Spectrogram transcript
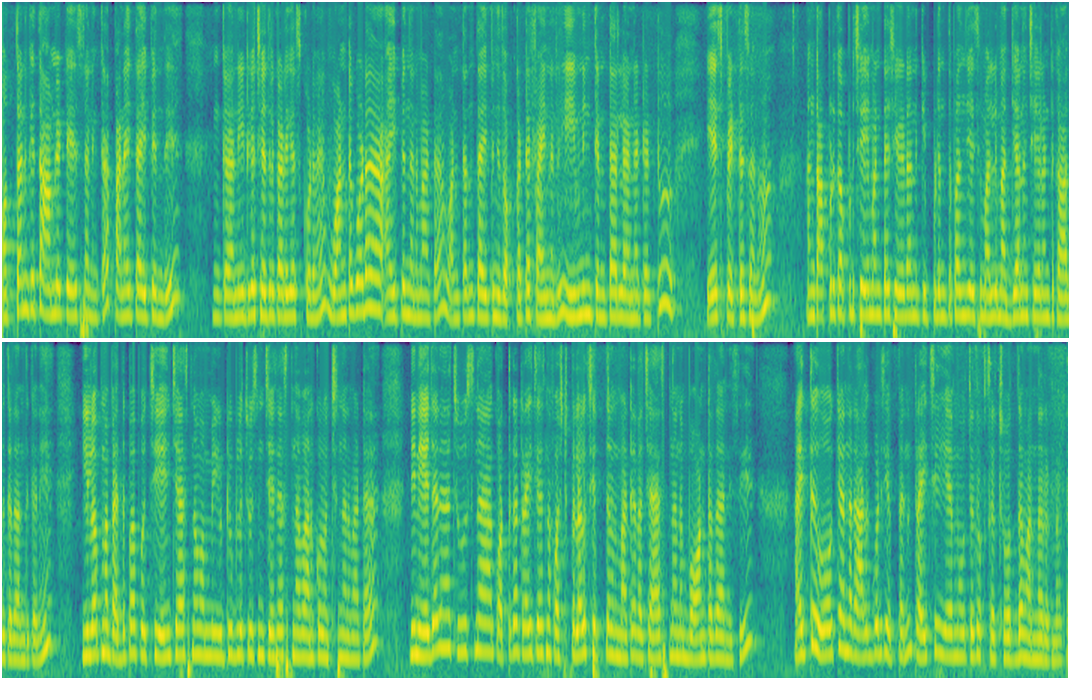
మొత్తానికైతే ఆమ్లెట్ వేస్తాను ఇంకా. పని అయితే అయిపోయింది. ఇంకా నీట్గా చేతులు కడిగేసుకోవడమే. వంట కూడా అయిపోయింది అనమాట వంట అంతా అయిపోయింది. ఇది ఒక్కటే ఫైనల్. ఈవినింగ్ తింటారులే అనేటట్టు వేసి పెట్టేశాను. ఇంకా అప్పటికప్పుడు చేయమంటే చేయడానికి ఇప్పుడు ఇంత పని చేసి మళ్ళీ మధ్యాహ్నం చేయాలంటే కాదు కదా అందుకని. ఈలోపు మా పెద్ద పాప వచ్చి ఏం చేస్తున్నావు మమ్మీ? యూట్యూబ్లో చూసి చేసేస్తున్నావా? అనుకొని వచ్చిందనమాట. నేను ఏదైనా చూసినా కొత్తగా ట్రై చేసిన ఫస్ట్ పిల్లలకి చెప్తాను అనమాట ఇలా చేస్తున్నాను బాగుంటుందా? అనేసి. అయితే ఓకే అన్నారు వాళ్ళకి కూడా చెప్పాను ట్రై చేయి ఏమవుతుందో ఒకసారి చూద్దాం అన్నారు అనమాట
